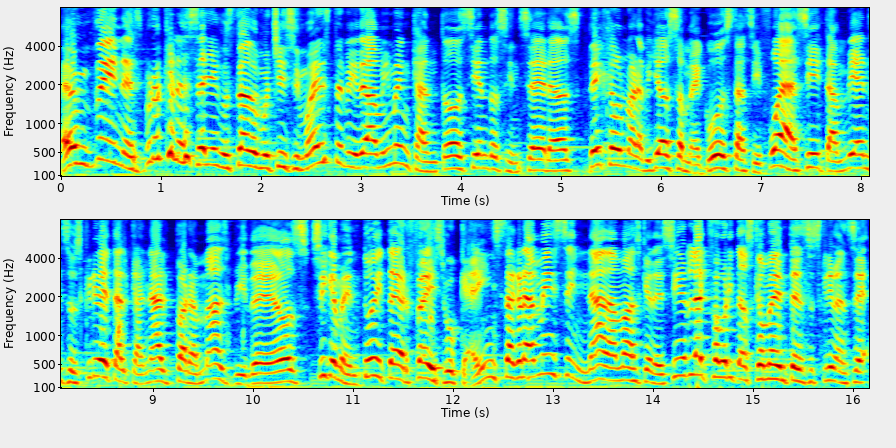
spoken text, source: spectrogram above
En fin, espero que les haya gustado muchísimo este video. A mí me encantó, siendo sinceros. Deja un maravilloso me gusta. Si fue así también Suscríbete al canal para más videos. Sígueme en Twitter, Facebook e Instagram. Y sin nada más que decir, like, favoritos, comenten, suscríbanse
